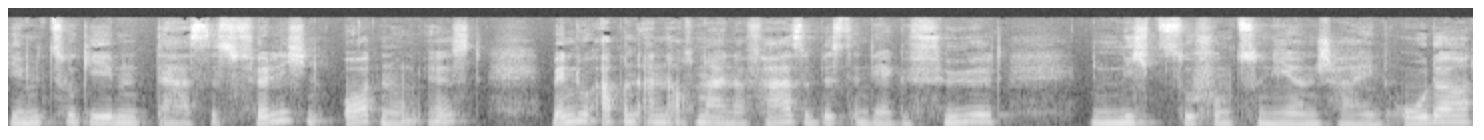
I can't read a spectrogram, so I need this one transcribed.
dir mitzugeben, dass es völlig in Ordnung ist, wenn du ab und an auch mal in einer Phase bist, in der gefühlt nichts zu funktionieren scheint oder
